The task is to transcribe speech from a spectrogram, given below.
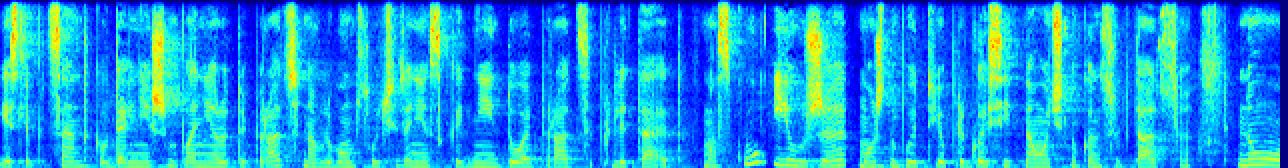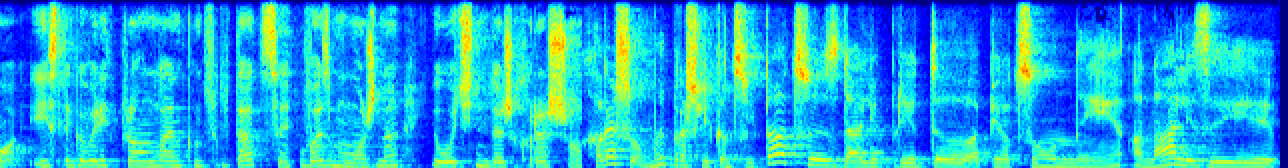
если пациентка в дальнейшем планирует операцию, она в любом случае за несколько дней до операции прилетает в Москву, и уже можно будет ее пригласить пригласить на очную консультацию. Но если говорить про онлайн-консультации, возможно и очень даже хорошо. Хорошо, мы прошли консультацию, сдали предоперационные анализы,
